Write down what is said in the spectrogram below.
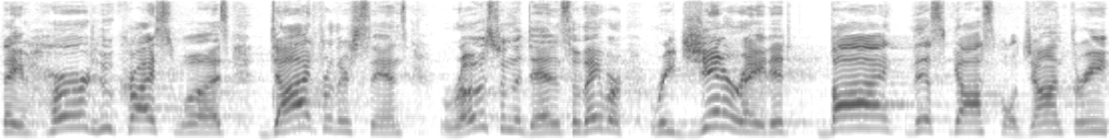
They heard who Christ was, died for their sins, rose from the dead, and so they were regenerated by this gospel. John 3,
